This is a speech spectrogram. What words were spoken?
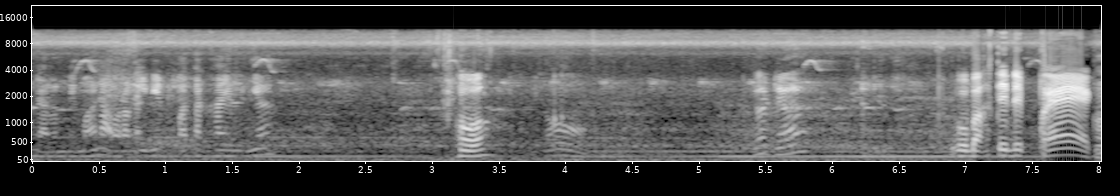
Dalam di mana orang ini patah kailnya? Oh. Oh. Ada. Ubah di prank.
